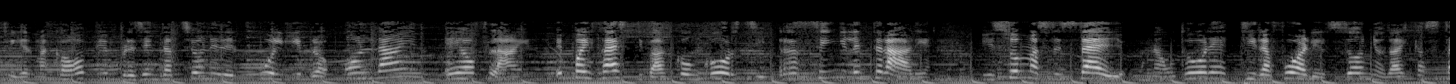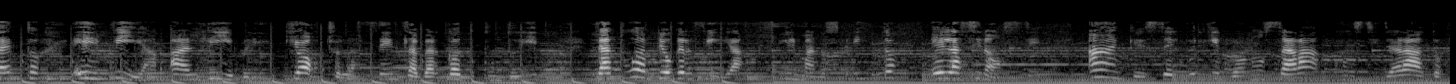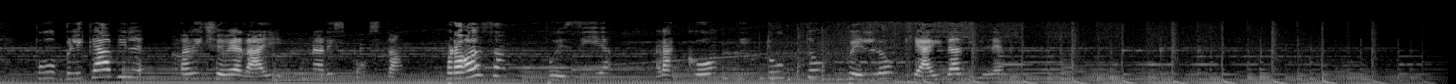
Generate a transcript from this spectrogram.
Firma, copie, presentazione del tuo libro online e offline e poi festival, concorsi, rassegne letterarie. Insomma, se sei un autore, tira fuori il sogno dal cassetto e invia a libri chiocciola la tua biografia, il manoscritto e la sinossi. Anche se il tuo libro non sarà considerato pubblicabile riceverai una risposta. Prosa, poesia, racconti tutto quello che hai da dire.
